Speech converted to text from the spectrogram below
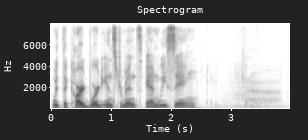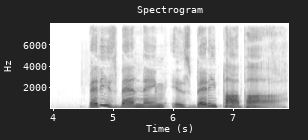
with the cardboard instruments, and we sing. Betty's band name is Betty Papa.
